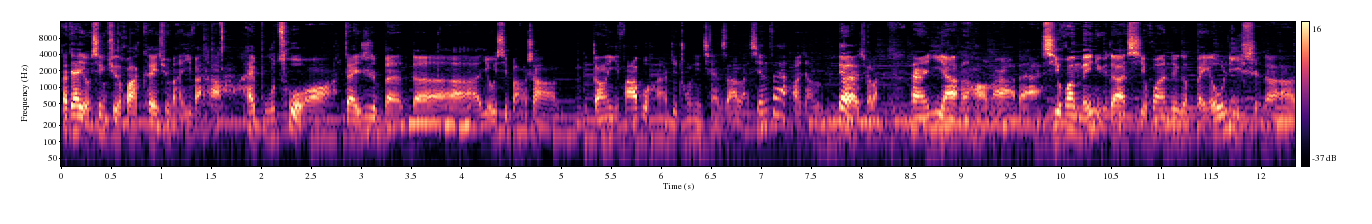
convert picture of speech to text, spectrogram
大家有兴趣的话可以去玩一玩啊，还不错啊。在日本的游戏榜上刚一发布好像就冲进前三了，现在好像掉下去了，但是依然很好玩啊。大家喜欢美女的，喜欢这个北欧历史的、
